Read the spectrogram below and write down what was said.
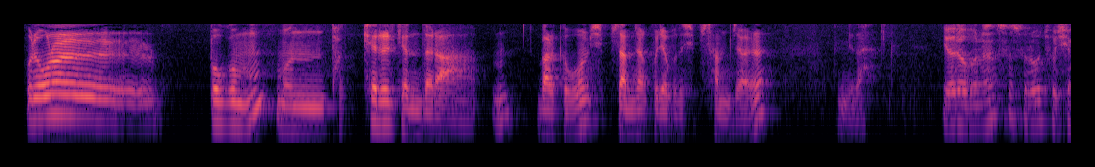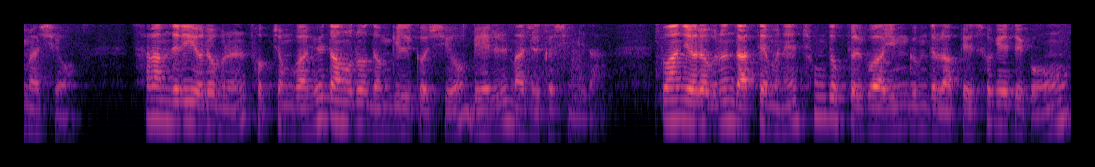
우리 오늘 복음은 박해를 견뎌라. 음? 마르코복음 13장 9절부터 13절입니다. 여러분은 스스로 조심하시오. 사람들이 여러분을 법정과 회당으로 넘길 것이요 매를 맞을 것입니다. 또한 여러분은 나 때문에 총독들과 임금들 앞에 서게 되고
